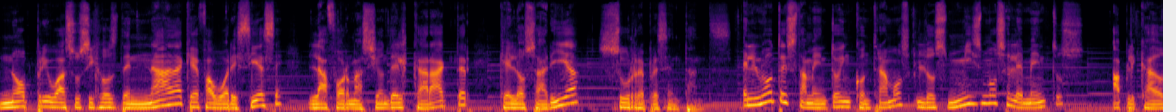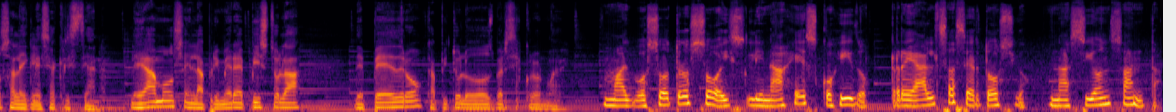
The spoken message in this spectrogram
No privó a sus hijos de nada que favoreciese la formación del carácter que los haría sus representantes. En el Nuevo Testamento encontramos los mismos elementos aplicados a la iglesia cristiana. Leamos en la primera epístola de Pedro, capítulo 2, versículo 9. Mas vosotros sois linaje escogido, real sacerdocio, nación santa,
